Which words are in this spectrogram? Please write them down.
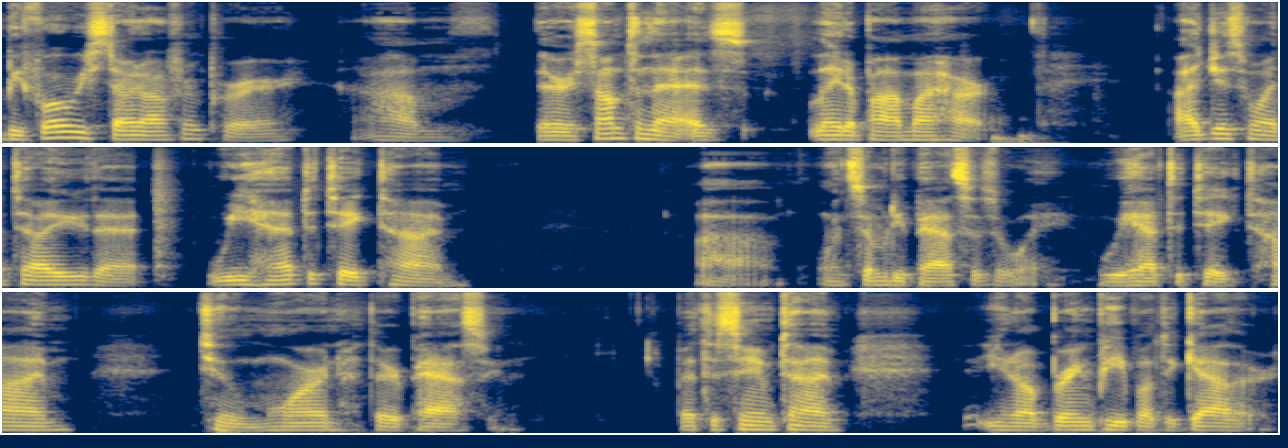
before we start off in prayer, um, there is something that is laid upon my heart. I just want to tell you that we have to take time uh, when somebody passes away. We have to take time to mourn their passing. But at the same time, you know, bring people together.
